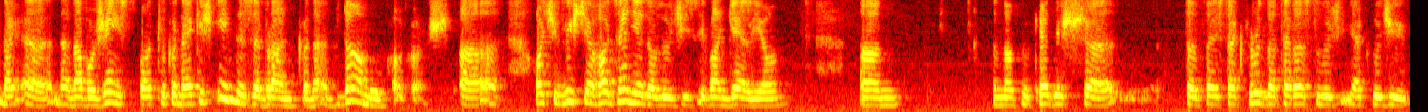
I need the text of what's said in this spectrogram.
na, e, na nabożeństwo, tylko na jakieś inne zebranko, na, w domu kogoś. Oczywiście chodzenie do ludzi z Ewangelią, um, no to kiedyś e, to, to jest tak trudno teraz, ludzi, jak ludzi,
